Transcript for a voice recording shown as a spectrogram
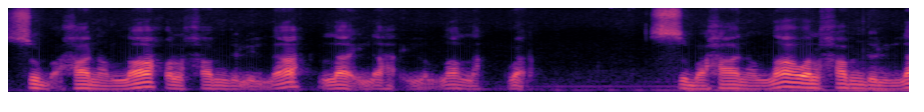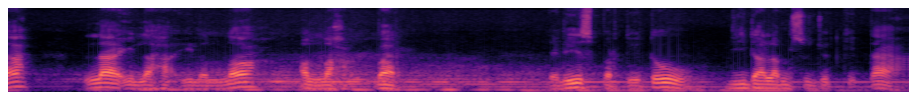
Subhanallah walhamdulillah la ilaha illallah lakbar. Subhanallah walhamdulillah la ilaha illallah Allah akbar. Jadi seperti itu di dalam sujud kita.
